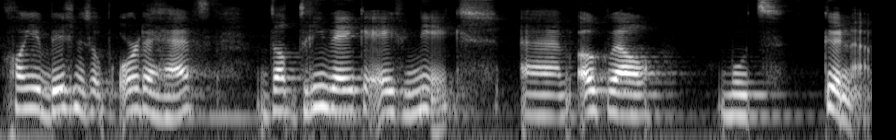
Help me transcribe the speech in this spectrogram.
gewoon je business op orde hebt, dat drie weken even niks um, ook wel moet kunnen.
